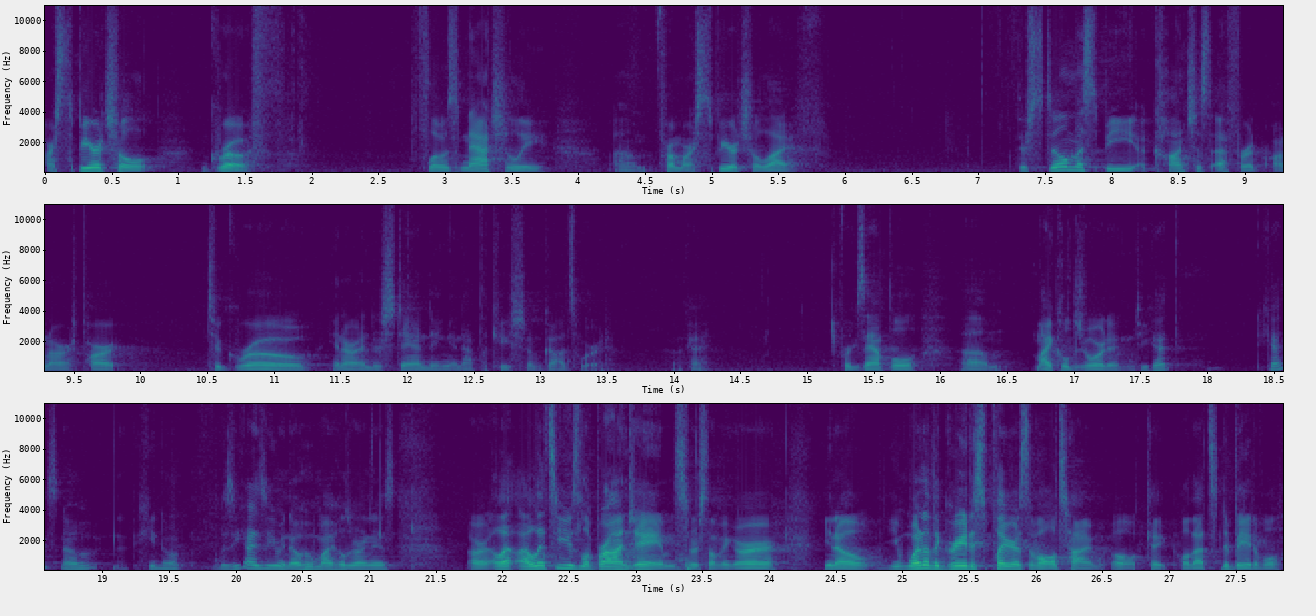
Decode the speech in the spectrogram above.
our spiritual growth flows naturally um, from our spiritual life, there still must be a conscious effort on our part to grow in our understanding and application of God's word. Okay? For example, um, Michael Jordan. Do you do you guys know? He know? Does you guys even know who Michael Jordan is? Or uh, let's use LeBron James or something, or you know, one of the greatest players of all time. Oh, okay. Well, that's debatable,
